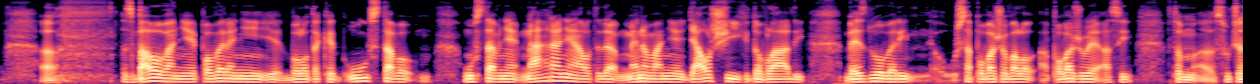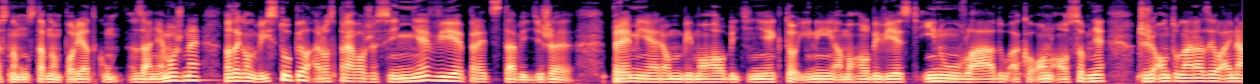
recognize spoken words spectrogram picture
e, zbavovanie poverení bolo také ústavo, ústavne na hrane, ale teda menovanie ďalších do vlády bez dôvery už sa považovalo a považuje asi v tom e, súčasnom ústavnom poriadku za nemožné. No tak on vystúpil a rozprával, že si nevie predstaviť, že premiérom by mohol byť niekto iný a mohol by viesť inú vládu ako on osobne. Čiže on tu narazil aj na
